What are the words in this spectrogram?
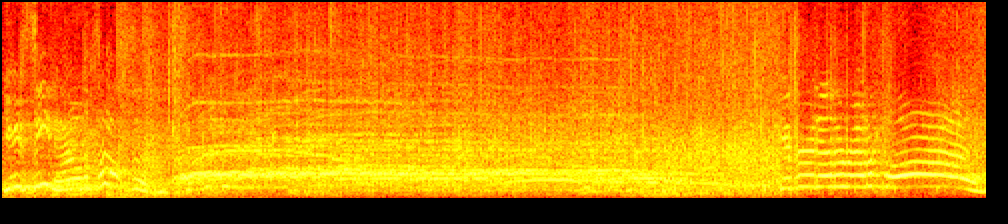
You can see now, it's awesome. Give her another round of applause.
